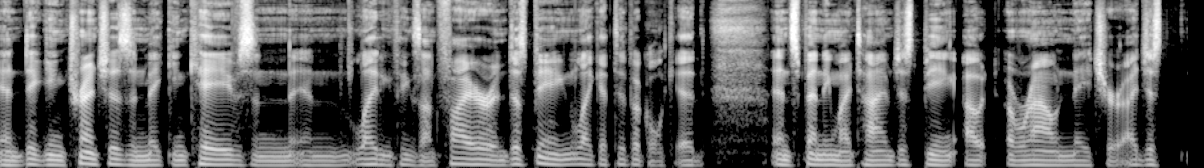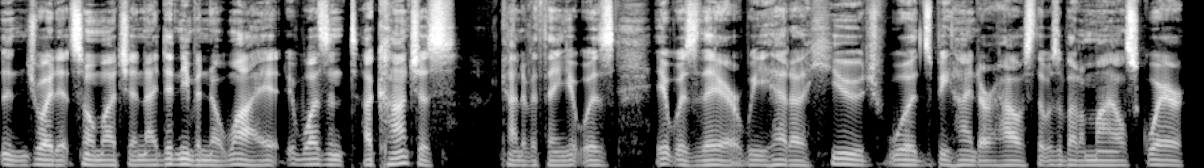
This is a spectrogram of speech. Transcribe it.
and digging trenches and making caves and and lighting things on fire and just being like a typical kid, and spending my time just being out around nature. I just enjoyed it so much, and I didn't even know why. It, it wasn't a conscious kind of a thing. It was it was there. We had a huge woods behind our house that was about a mile square,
